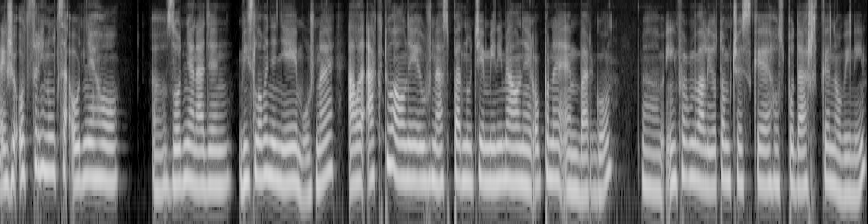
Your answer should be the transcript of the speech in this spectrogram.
Takže odstrihnúť sa od neho zo dňa na deň vyslovene nie je možné, ale aktuálne je už na spadnutie minimálne ropné embargo, Ehm, informovali o tom české hospodárske noviny,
